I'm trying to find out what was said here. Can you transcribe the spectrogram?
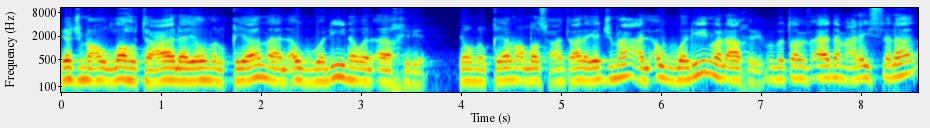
يجمع الله تعالى يوم القيامة الأولين والآخرين يوم القيامة subhanahu wa ta'ala يجمع الأولين والآخرين from the time of Adam alayhi salam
